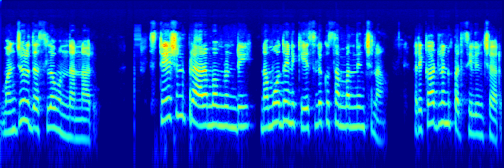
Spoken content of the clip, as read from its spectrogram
మంజూరు దశలో ఉందన్నారు. స్టేషన్ ప్రారంభం నుండి నమోదైన కేసులకు సంబంధించిన రికార్డులను పరిశీలించారు.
